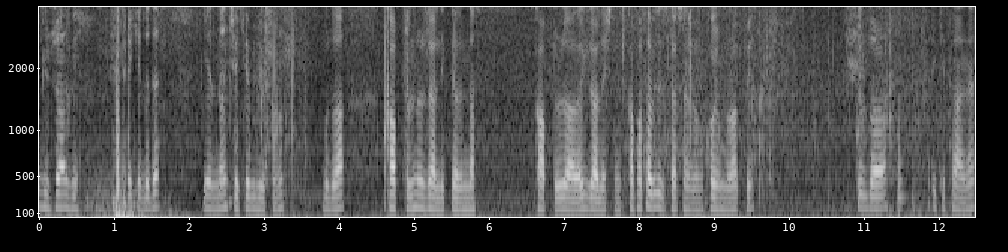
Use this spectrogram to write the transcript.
güzel bir şu şekilde de yeniden çekebiliyorsunuz. Bu da Captur'un özelliklerinden. Captur'u daha da güzelleştirmiş. Kapatabiliriz isterseniz onu koyun Murat Bey. Şurada iki tane.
